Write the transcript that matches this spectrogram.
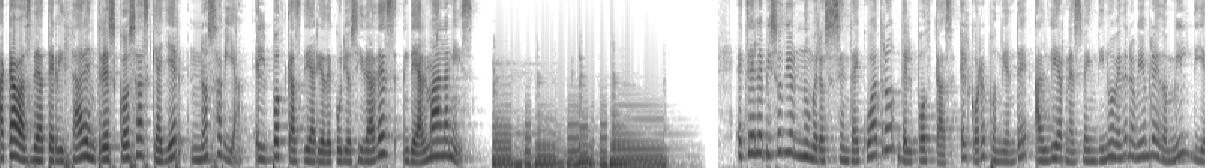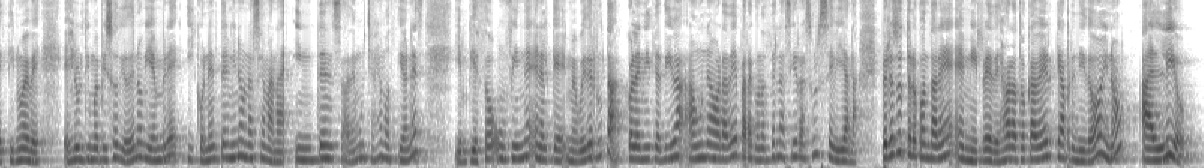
Acabas de aterrizar en tres cosas que ayer no sabía. El podcast diario de curiosidades de Alma Alanís. Este es el episodio número 64 del podcast, el correspondiente al viernes 29 de noviembre de 2019. Es el último episodio de noviembre y con él termina una semana intensa de muchas emociones y empiezo un fin de en el que me voy de ruta con la iniciativa a una hora de para conocer la Sierra Sur sevillana. Pero eso te lo contaré en mis redes. Ahora toca ver qué he aprendido hoy, ¿no? ¡Al lío!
